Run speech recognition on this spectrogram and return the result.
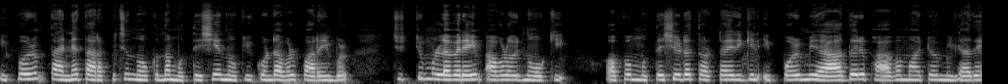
ഇപ്പോഴും തന്നെ തറപ്പിച്ച് നോക്കുന്ന മുത്തശ്ശിയെ നോക്കിക്കൊണ്ട് അവൾ പറയുമ്പോൾ ചുറ്റുമുള്ളവരെയും അവൾ ഒരു നോക്കി. ഒപ്പം മുത്തശ്ശിയുടെ തൊട്ടരികിൽ ഇപ്പോഴും യാതൊരു ഭാവമാറ്റവുമില്ലാതെ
